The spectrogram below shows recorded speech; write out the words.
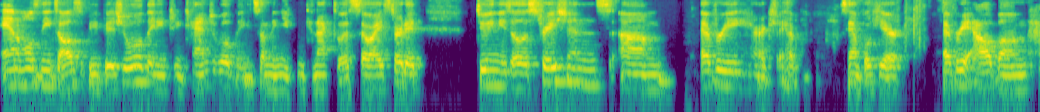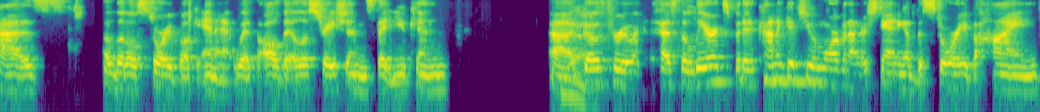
animals need to also be visual. They need to be tangible. They need something you can connect with. So i started doing these illustrations um, every actually i have an example here. Every album has a little storybook in it with all the illustrations that you can uh, yeah. go through. And it has the lyrics but it kind of gives you a more of an understanding of the story behind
